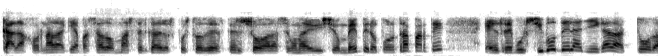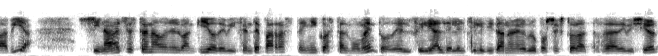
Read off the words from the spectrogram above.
cada jornada que ha pasado más cerca de los puestos de descenso a la segunda división B, pero por otra parte, el revulsivo de la llegada todavía sin haberse estrenado en el banquillo de Vicente Parras, técnico hasta el momento del filial del Elche Licitano en el grupo sexto de la tercera división,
